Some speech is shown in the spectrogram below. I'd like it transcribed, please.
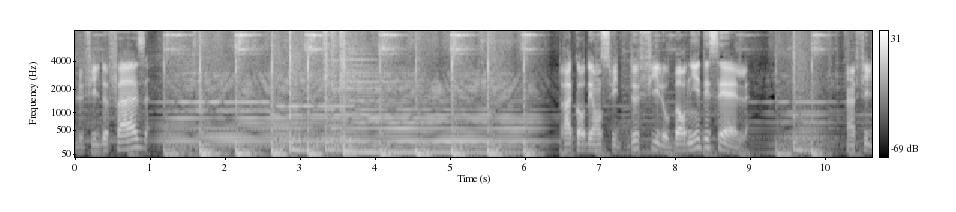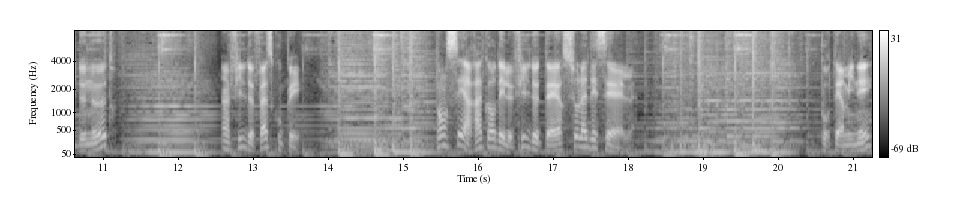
Le fil de phase Raccordez ensuite deux fils au bornier DCL. Un fil de neutre, un fil de phase coupé. Pensez à raccorder le fil de terre sur la DCL. Pour terminer,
